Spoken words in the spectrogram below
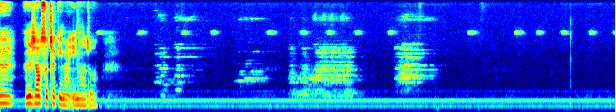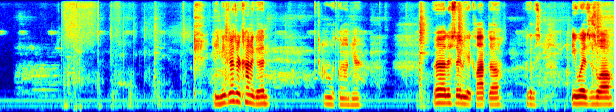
Okay. I'm just also checking my email as well. Dang, these guys are kind of good. I don't know what's going on here. Uh, this is gonna get clapped though. Look at this. E-Wiz as well.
